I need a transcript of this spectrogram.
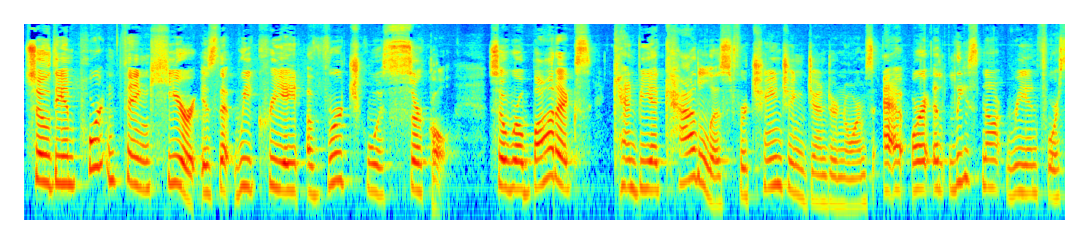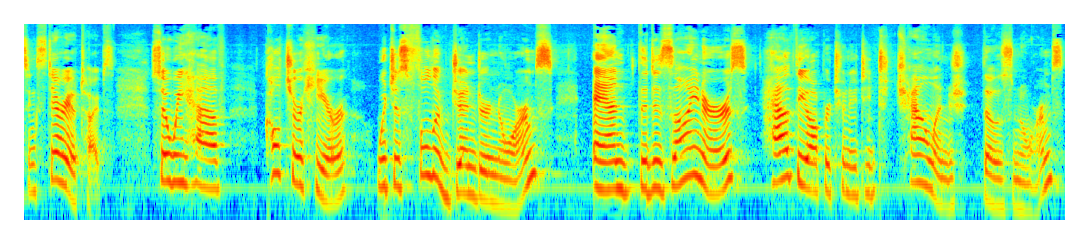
So, the important thing here is that we create a virtuous circle. So, robotics can be a catalyst for changing gender norms or at least not reinforcing stereotypes. So we have culture here, which is full of gender norms, and the designers have the opportunity to challenge those norms.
